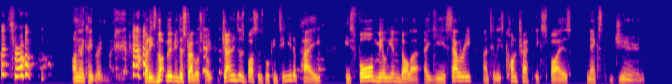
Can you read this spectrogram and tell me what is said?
What's wrong? I'm going to keep reading, mate. But he's not moving to Struggle Street. Jones's bosses will continue to pay his $4 million a year salary until his contract expires next June.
